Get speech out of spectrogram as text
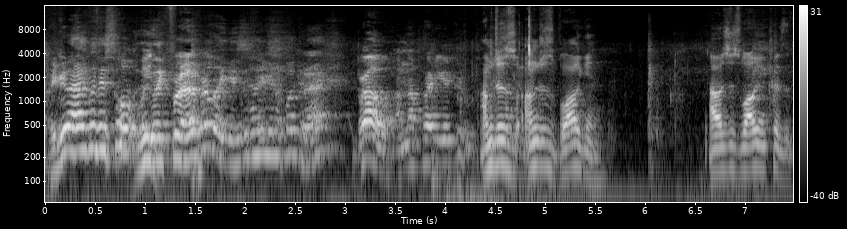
Are you gonna act like this whole We- like forever? Like is this how you're gonna fucking act? Bro, I'm not part of your group. I'm just, I'm just vlogging. I was just vlogging because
